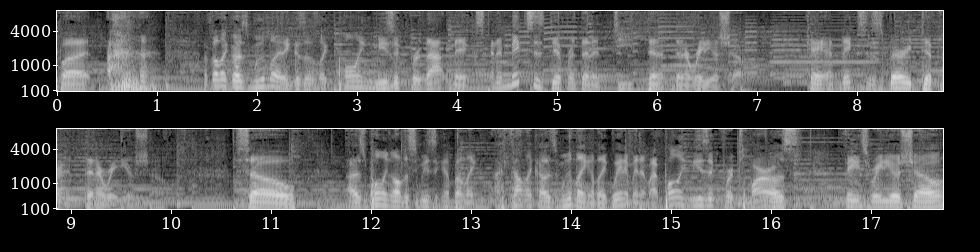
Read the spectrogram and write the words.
But I felt like I was moonlighting because I was like pulling music for that mix, and a mix is different than a D, than, than a radio show. Okay, a mix is very different than a radio show. So I was pulling all this music, and I'm like, I felt like I was moonlighting. I'm like, wait a minute, am I pulling music for tomorrow's Face Radio show,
